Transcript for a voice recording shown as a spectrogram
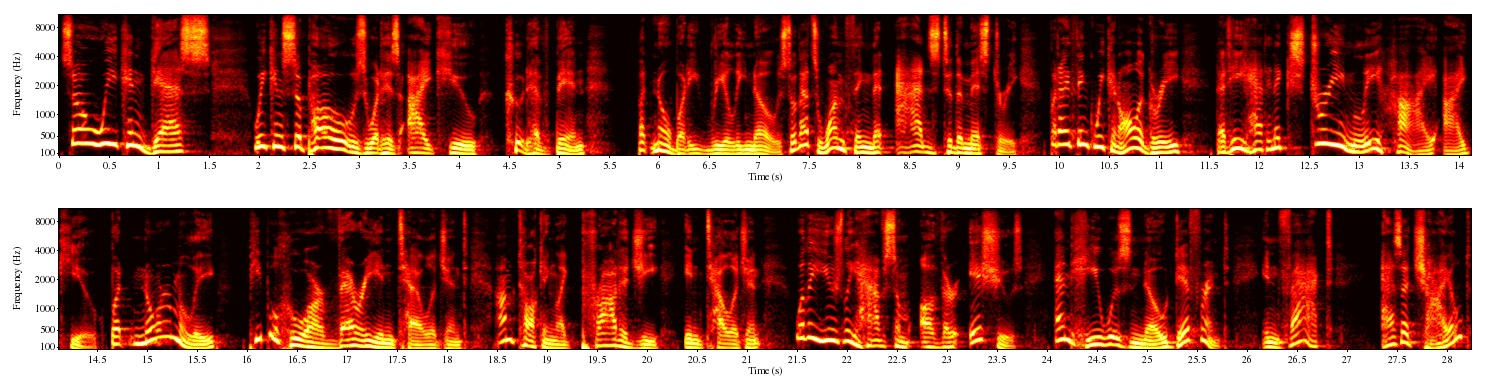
So we can guess, we can suppose what his IQ could have been, but nobody really knows. So that's one thing that adds to the mystery. But I think we can all agree that he had an extremely high IQ. But normally, people who are very intelligent, I'm talking like prodigy intelligent, well, they usually have some other issues. And he was no different. In fact, as a child,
